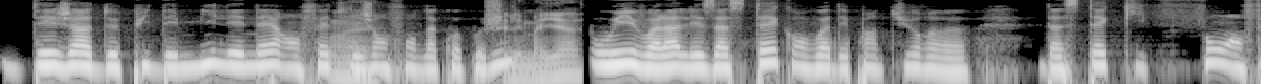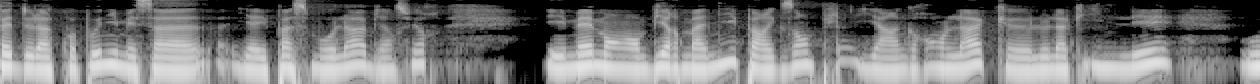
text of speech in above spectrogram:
déjà depuis des millénaires, en fait, les gens font de l'aquaponie. Chez les Mayas. Oui, voilà, les Aztèques, on voit des peintures euh, d'Aztèques qui font en fait de l'aquaponie, mais ça, il n'y avait pas ce mot-là, bien sûr. Et même en Birmanie, par exemple, il y a un grand lac, euh, le lac Inle, où,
